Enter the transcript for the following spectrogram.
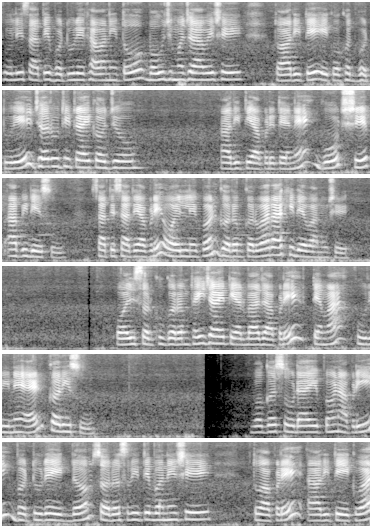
છોલે સાથે ભટુરે ખાવાની તો બહુ જ મજા આવે છે. તો આ રીતે એક વખત ભટુરે જરૂરથી ટ્રાય કરજો. આ રીતે આપણે તેને ગોળ શેપ આપી દઈશું સાથે સાથે આપણે ઓઇલને પણ ગરમ કરવા રાખી દેવાનું છે. ઓઇલ સરખું ગરમ થઈ જાય ત્યારબાદ આપણે તેમાં પૂરીને એડ કરીશું. વગર સોડાએ પણ આપણી ભટુરે એકદમ સરસ રીતે બને છે. તો આપણે આ રીતે એકવાર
